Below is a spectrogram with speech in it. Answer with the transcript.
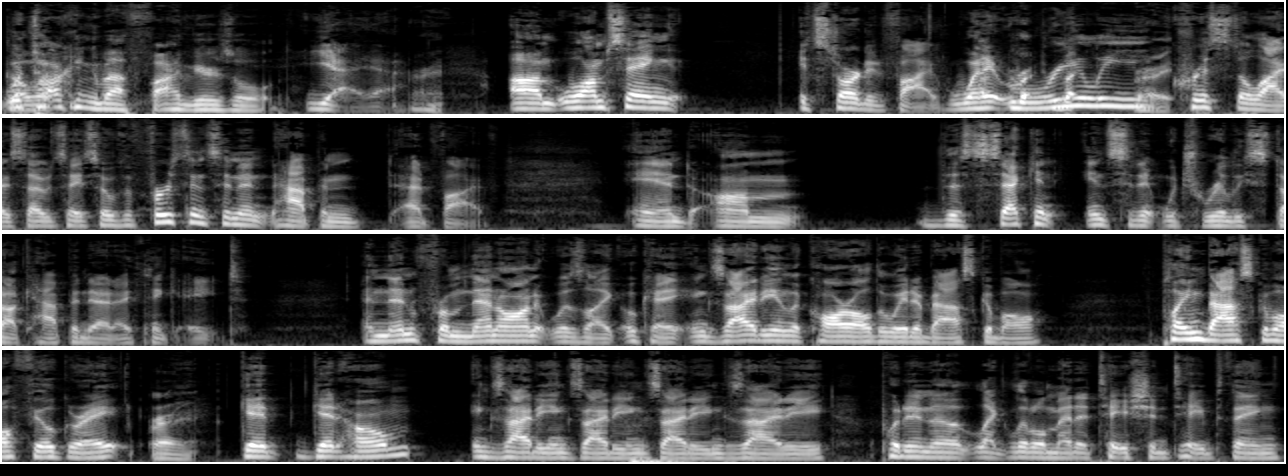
We're talking about five years old. yeah, yeah. Right. Um, well, I'm saying it started five. When it Uh, right, but- really right. crystallized, I would say. So the first incident happened at five, and um, the second incident, which really stuck, happened at I think eight. And then from then on, it was like okay, anxiety in the car all the way to basketball. Playing basketball feel great. Right. Get get home, anxiety, anxiety, anxiety, anxiety. Put in a like little meditation tape thing.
